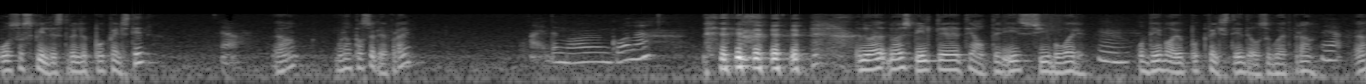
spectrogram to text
Og så spilles det vel på kveldstid? ja. Ja. Hvordan passer det for deg? Nei, det må gå, det. du, har, du har jo spilt eh, teater i syv år, Mm, og det var jo på kveldstid det også, går jeg ut fra. ja. Ja.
